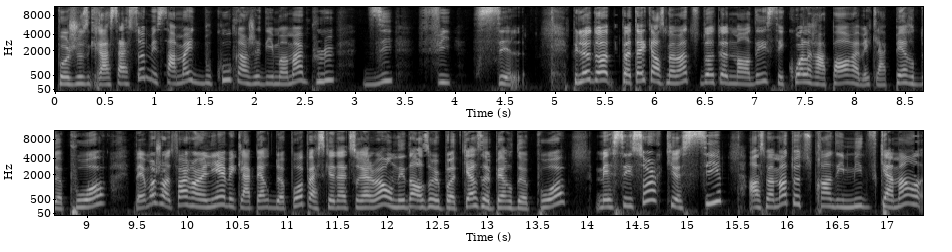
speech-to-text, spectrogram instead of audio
Pas juste grâce à ça, mais ça m'aide beaucoup quand j'ai des moments plus difficiles. Puis là, peut-être qu'en ce moment, tu dois te demander c'est quoi le rapport avec la perte de poids? Ben moi, je vais te faire un lien avec la perte de poids parce que naturellement, on est dans un podcast de perte de poids. Mais c'est sûr que si en ce moment, toi, tu prends des médicaments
